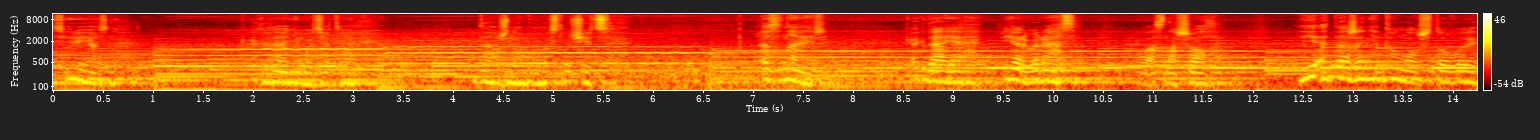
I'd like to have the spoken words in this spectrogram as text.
Серьезно. Когда-нибудь это должно было случиться. Знаешь, когда я первый раз вас нашел, я даже не думал, что вы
